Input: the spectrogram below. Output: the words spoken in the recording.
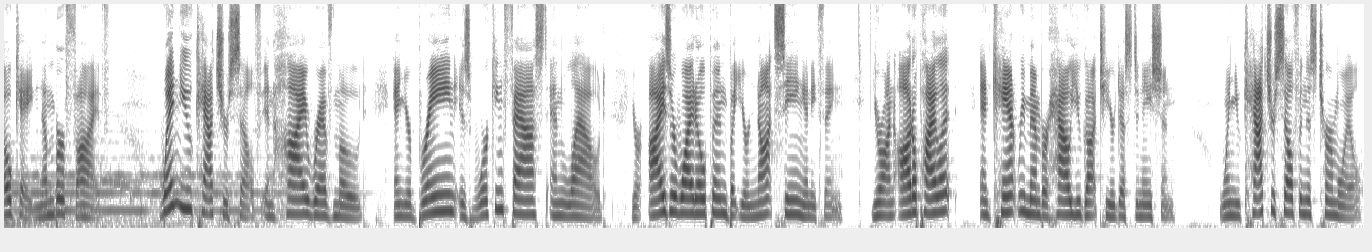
Okay, number five. When you catch yourself in high rev mode and your brain is working fast and loud, your eyes are wide open, but you're not seeing anything, you're on autopilot and can't remember how you got to your destination. When you catch yourself in this turmoil,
